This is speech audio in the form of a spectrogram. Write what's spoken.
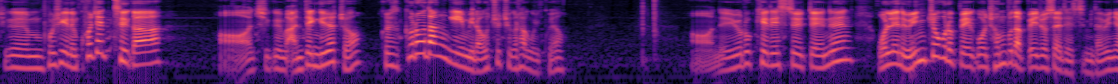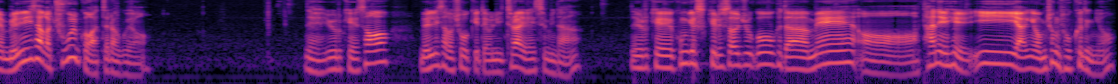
지금 보시기에는 코제트가 어, 지금 안 땡겨졌죠. 그래서 끌어당김이라고 추측을 하고 있고요. 어, 네, 이렇게 됐을 때는 원래는 왼쪽으로 빼고 전부 다 빼줬어야 됐습니다. 왜냐면 멜리사가 죽을 것 같더라고요. 네, 이렇게 해서 멜리사가 죽었기 때문에 리트라이 했습니다. 네, 이렇게 공격 스킬을 써주고 그 다음에 어, 단일 힐, 이 양이 엄청 좋거든요.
